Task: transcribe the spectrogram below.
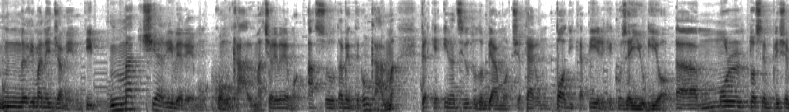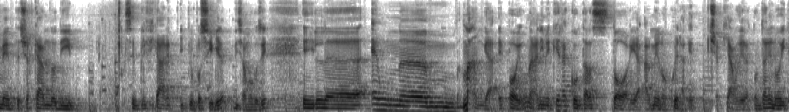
Mm, rimaneggiamenti, ma ci arriveremo con calma, ci arriveremo assolutamente con calma perché innanzitutto dobbiamo cercare un po' di capire che cos'è Yu-Gi-Oh! Uh, molto semplicemente cercando di semplificare il più possibile, diciamo così, il, eh, è un um, manga e poi un anime che racconta la storia, almeno quella che cerchiamo di raccontare noi,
